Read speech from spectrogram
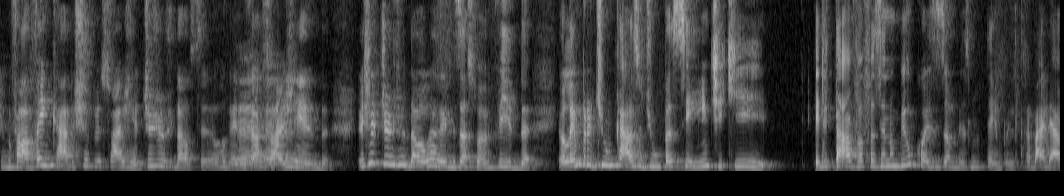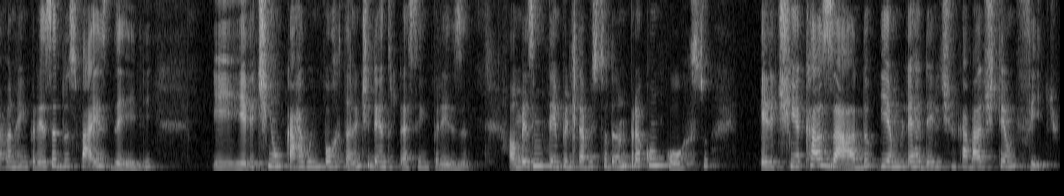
uhum. eu falo, vem cá, deixa eu ver sua agenda, deixa eu te ajudar você a organizar é. sua agenda, deixa eu te ajudar a organizar sua vida. Eu lembro de um caso de um paciente que ele estava fazendo mil coisas ao mesmo tempo. Ele trabalhava na empresa dos pais dele e ele tinha um cargo importante dentro dessa empresa. Ao mesmo tempo, ele estava estudando para concurso. Ele tinha casado e a mulher dele tinha acabado de ter um filho.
